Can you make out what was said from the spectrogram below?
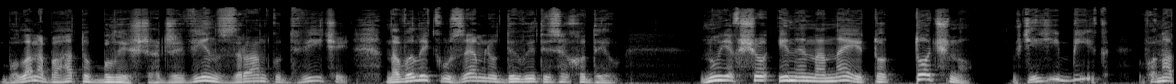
була набагато ближче, адже він зранку двічі на велику землю дивитися ходив. Ну, якщо і не на неї, то точно в її бік. Вона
